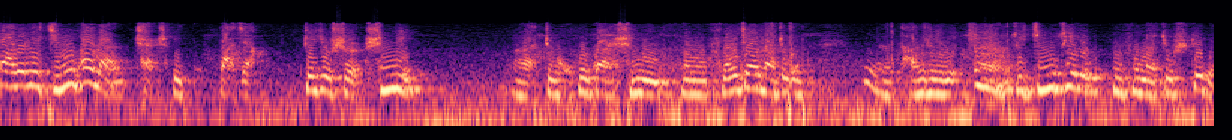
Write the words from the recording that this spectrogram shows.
法的这个精华呢阐释给大家，这就是生命啊，这个呼唤生命。那么佛教呢，这个。呃，它的这个最精粹的部分呢，就是这个。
